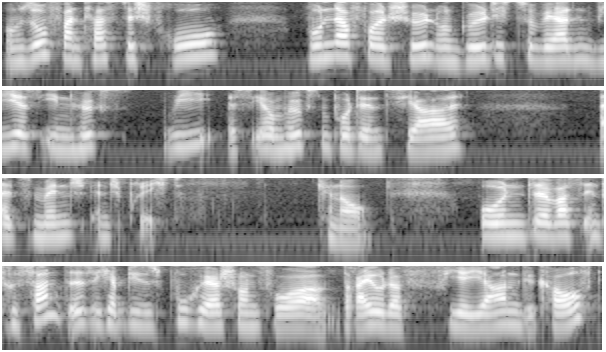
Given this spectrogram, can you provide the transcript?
um so fantastisch froh, wundervoll schön und gültig zu werden, wie es Ihnen höchst, wie es Ihrem höchsten Potenzial als Mensch entspricht. Genau. Und äh, was interessant ist, ich habe dieses Buch ja schon vor drei oder vier Jahren gekauft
